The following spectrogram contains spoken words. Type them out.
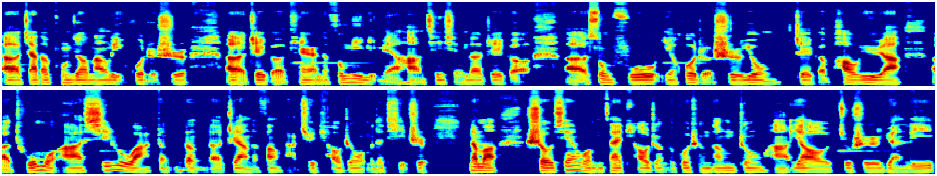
呃加到空胶囊里，或者是呃这个天然的蜂蜜里面哈进行的这个呃送服，也或者是用这个泡浴啊、呃涂抹啊、吸入啊等等的这样的方法去调整我们的体质。那么首先我们在调整的过程当中哈，要就是远离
